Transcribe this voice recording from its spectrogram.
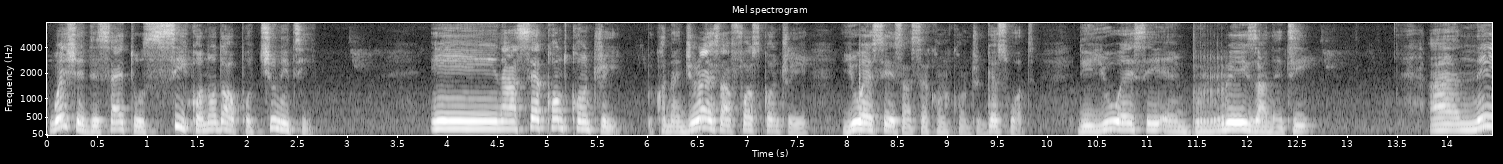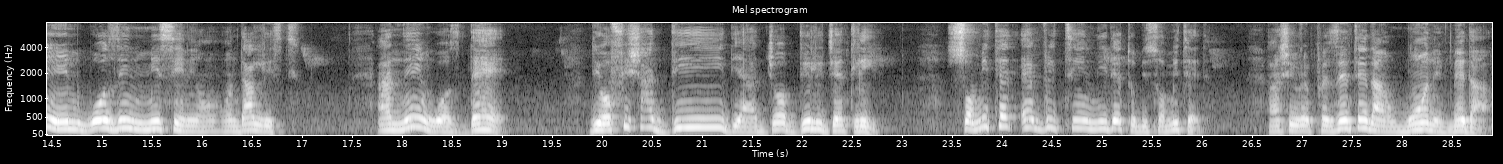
when she decided to seek another opportunity in her second country, because Nigeria is her first country, USA is her second country, guess what? The USA embraced Annette her name wasn't missing on, on that list. Her name was there. The official did their job diligently, submitted everything needed to be submitted, and she represented and won a medal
